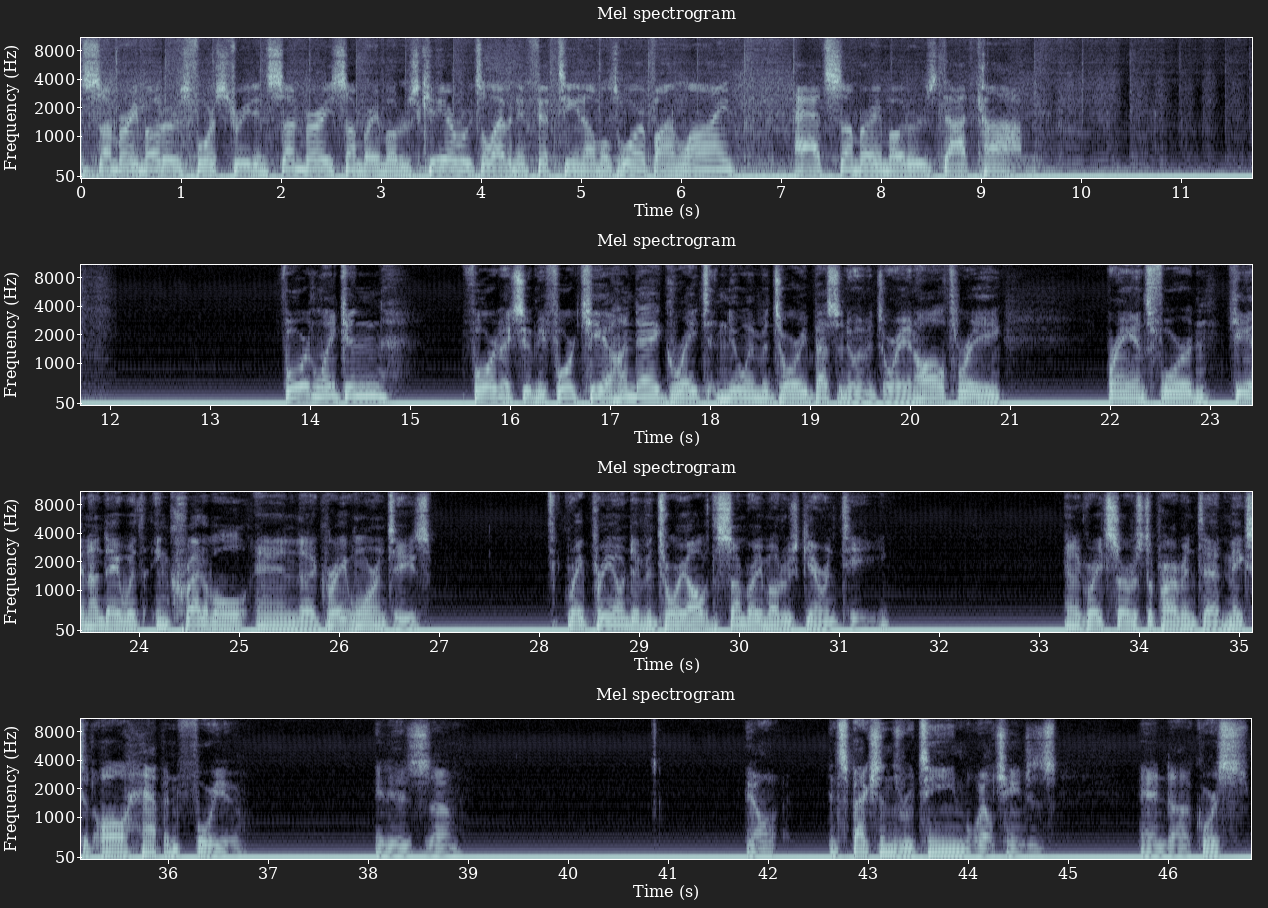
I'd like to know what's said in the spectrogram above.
Sunbury Motors, 4th Street in Sunbury, Sunbury Motors Kia, routes 11 and 15 Hummel's Wharf, online at sunburymotors.com. Ford Lincoln Ford, excuse me, Ford, Kia, Hyundai, great new inventory, best of new inventory, and all three brands, Ford, Kia, and Hyundai, with incredible and uh, great warranties. Great pre-owned inventory, all with the Sunbury Motors guarantee, and a great service department that makes it all happen for you. It is, um, you know, inspections, routine, oil changes And uh, of course,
